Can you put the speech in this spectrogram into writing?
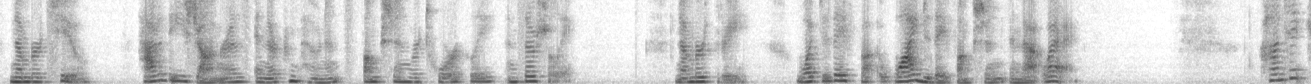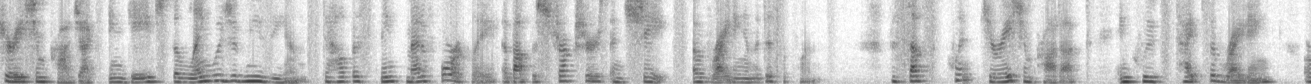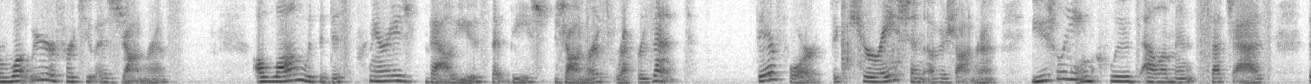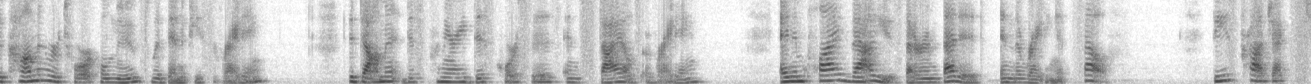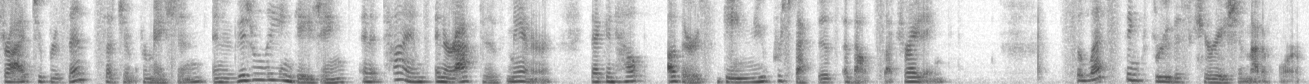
Number two, how do these genres and their components function rhetorically and socially? Number three, what do they why do they function in that way? Content curation projects engage the language of museums to help us think metaphorically about the structures and shapes of writing in the disciplines. The subsequent curation product includes types of writing, or what we refer to as genres, along with the disciplinary values that these genres represent. Therefore, the curation of a genre usually includes elements such as the common rhetorical moves within a piece of writing, the dominant disciplinary discourses and styles of writing, and implied values that are embedded in the writing itself. These projects strive to present such information in a visually engaging and at times interactive manner that can help others gain new perspectives about such writing. So let's think through this curation metaphor.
